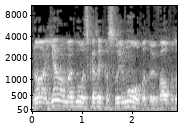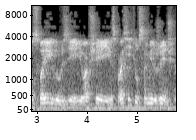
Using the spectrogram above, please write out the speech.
Но я вам могу вот сказать по своему опыту и по опыту своих друзей, и вообще и спросите у самих женщин,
